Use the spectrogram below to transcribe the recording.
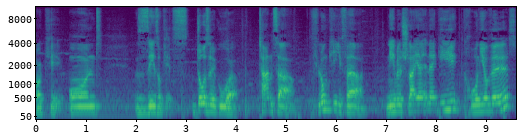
Okay, und Sesokids, Doselgur, Tanzer, Flunkiefer, Nebelschleier Energie, Kroniowild,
